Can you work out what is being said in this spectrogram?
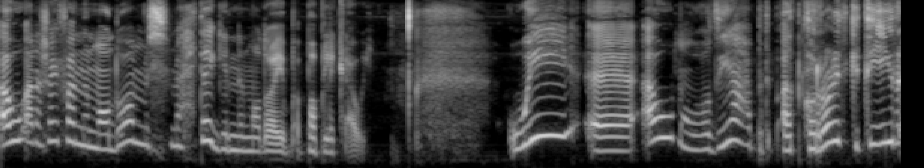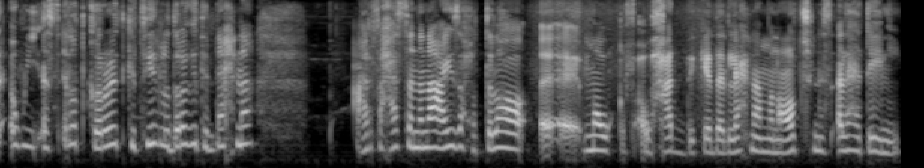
أو أنا شايفة إن الموضوع مش محتاج إن الموضوع يبقى بابليك قوي و آه، أو مواضيع بتبقى اتكررت كتير قوي أسئلة اتكررت كتير لدرجة إن إحنا عارفة حاسة إن أنا عايزة أحط لها آه، آه، موقف أو حد كده اللي إحنا ما نقعدش نسألها تاني.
